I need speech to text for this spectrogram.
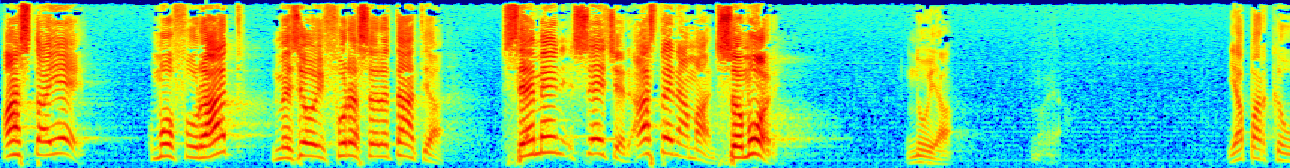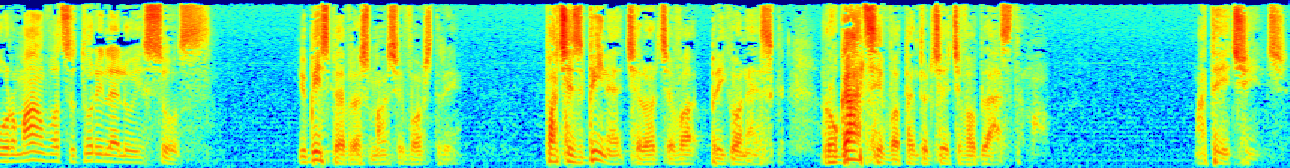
Asta e. M-a furat, Dumnezeu îi fură sărătatea. Semeni, seceri. Asta e Naman, să mori. Nu ia. Nu ia. Ea parcă urma învățăturile lui Isus. Iubiți pe vrăjmașii voștri. Faceți bine celor ce vă prigonesc. Rugați-vă pentru cei ce vă blastămă. Matei 5.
